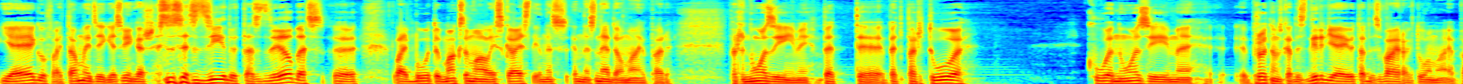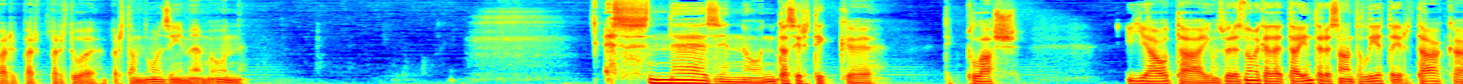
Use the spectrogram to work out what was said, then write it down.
jēgu vai tam līdzīgi. Es vienkārši es, es dziedu tas dzilbes, uh, lai būtu maksimāli skaisti, un es, un es nedomāju par, par nozīmi, bet, uh, bet par to ko nozīmē. Protams, kad es diriģēju, tad es vairāk domāju par, par, par, to, par tām nozīmēm. Un es nezinu, nu, tas ir tik, tik plašs jautājums, bet es domāju, ka tā, tā interesanta lieta ir tā, ka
